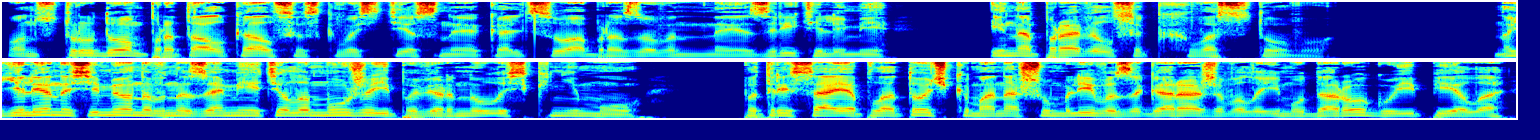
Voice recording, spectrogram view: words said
Он с трудом протолкался сквозь тесное кольцо, образованное зрителями, и направился к Хвостову. Но Елена Семеновна заметила мужа и повернулась к нему. Потрясая платочком, она шумливо загораживала ему дорогу и пела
